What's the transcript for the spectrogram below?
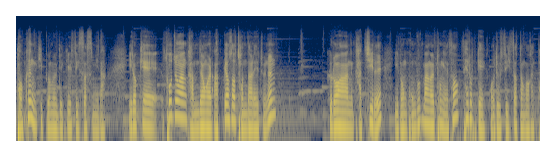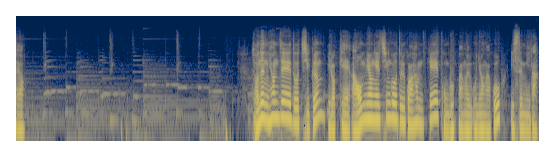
더 큰 기쁨을 느낄 수 있었습니다. 이렇게 소중한 감정을 아껴서 전달해주는 그러한 가치를 이번 공부방을 통해서 새롭게 얻을 수 있었던 것 같아요. 저는 현재에도 지금 이렇게 아홉 명의 친구들과 함께 공부방을 운영하고 있습니다.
